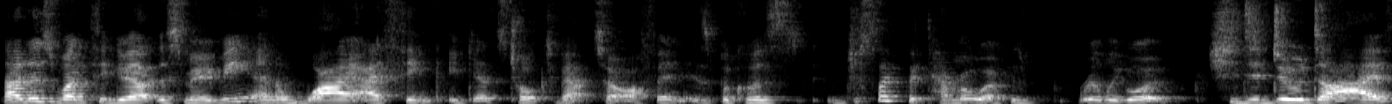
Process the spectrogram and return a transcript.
That is one thing about this movie and why I think it gets talked about so often is because just like the camera work is really good. She did do a dive.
